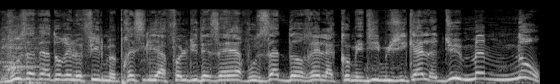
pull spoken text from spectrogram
Vous avez adoré le film Priscilla folle du désert, vous adorez la comédie musicale du même nom.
